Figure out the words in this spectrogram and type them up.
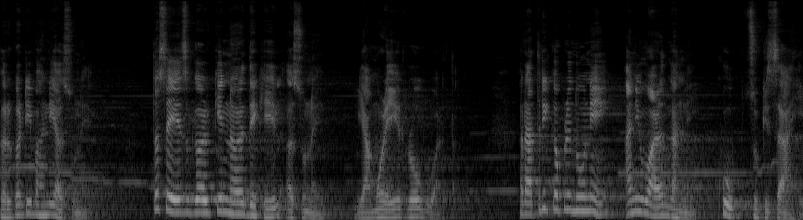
खरकटी भांडी असू नयेत. तसेच गळके नळ देखील असू नयेत. यामुळे रोग वाढतात. रात्री कपडे धुणे आणि वाळत घालणे खूप चुकीचं आहे.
